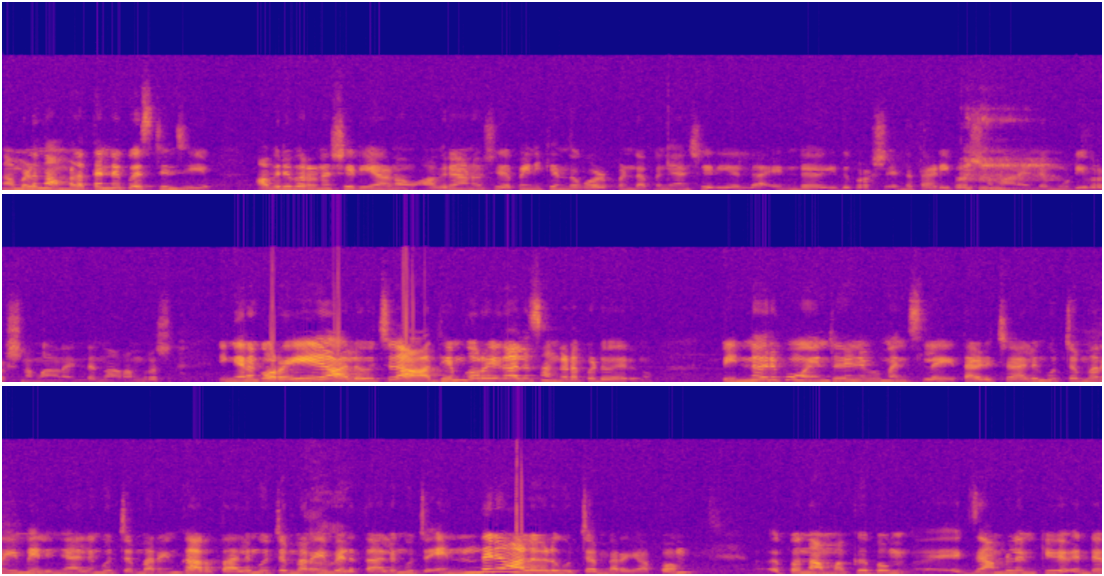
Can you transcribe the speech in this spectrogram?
നമ്മൾ നമ്മളെ തന്നെ ക്വസ്റ്റ്യൻ ചെയ്യും. അവർ പറയണ ശരിയാണോ? അവരാണോ ശരി? അപ്പം എനിക്ക് എന്തോ കുഴപ്പമുണ്ട്. അപ്പം ഞാൻ ശരിയല്ല. എന്റെ ഇത് പ്രശ്നം എന്റെ തടി പ്രശ്നമാണ്. എന്റെ മുടി പ്രശ്നമാണ്. എന്റെ നിറം പ്രശ്നം ഇങ്ങനെ കുറേ ആലോചിച്ച് ആദ്യം കുറേ കാലം സങ്കടപ്പെടുമായിരുന്നു പിന്നെ ഒരു പോയിന്റ് കഴിഞ്ഞപ്പോൾ മനസ്സിലായി. തടിച്ചാലും കുറ്റം പറയും മെലിഞ്ഞാലും കുറ്റം പറയും കറുത്താലും കുറ്റം പറയും വെളുത്താലും കുറ്റം എന്തിനും ആളുകൾ കുറ്റം പറയും. അപ്പം ഇപ്പം നമുക്ക് ഇപ്പം എക്സാമ്പിൾ എനിക്ക് എന്റെ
